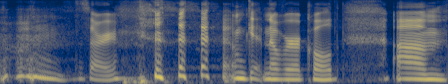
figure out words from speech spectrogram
Sorry, I'm getting over a cold. Um,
